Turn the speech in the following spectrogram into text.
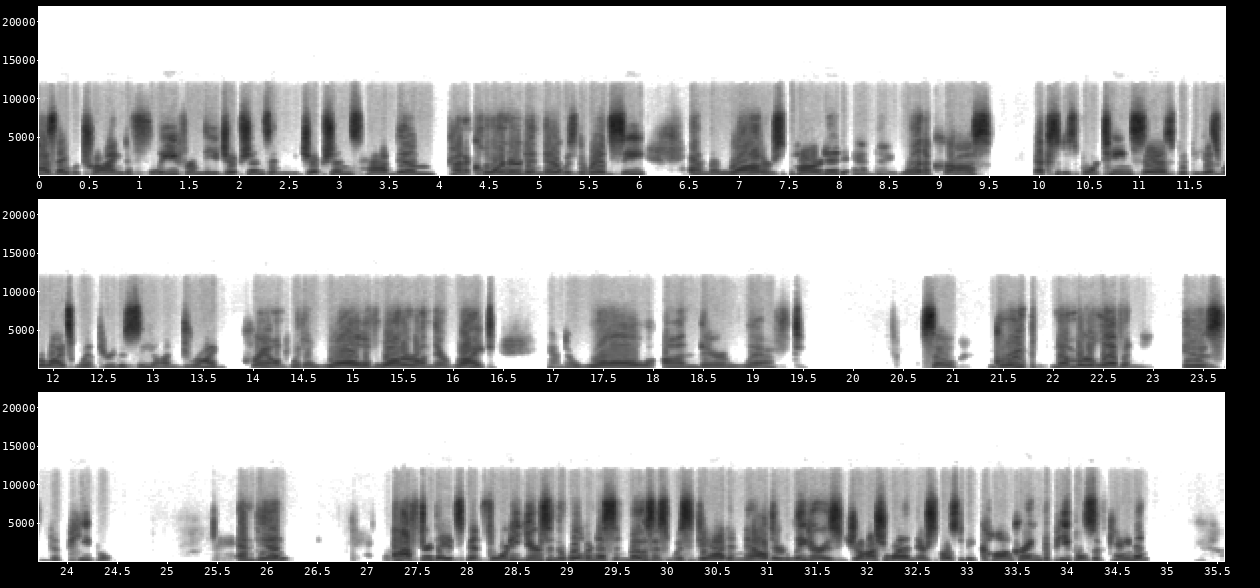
as they were trying to flee from the Egyptians, and the Egyptians had them kind of cornered, and there was the Red Sea, and the waters parted, and they went across. Exodus 14 says, But the Israelites went through the sea on dry ground with a wall of water on their right and a wall on their left. So, group number 11 is the people. And then after they had spent 40 years in the wilderness and Moses was dead, and now their leader is Joshua, and they're supposed to be conquering the peoples of Canaan.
